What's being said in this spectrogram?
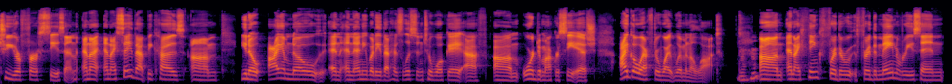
to your first season. And I and I say that because um you know, I am no and and anybody that has listened to Woke AF um or Democracy Ish, I go after white women a lot. Mm-hmm. Um, and I think for the for the main reason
